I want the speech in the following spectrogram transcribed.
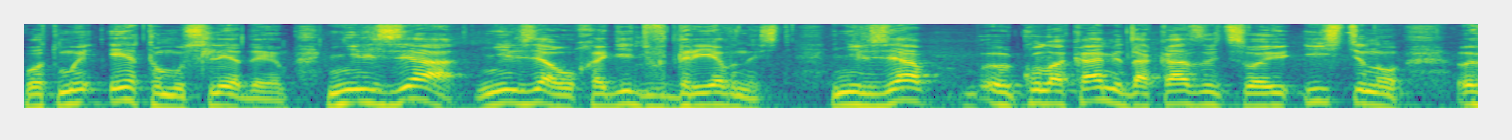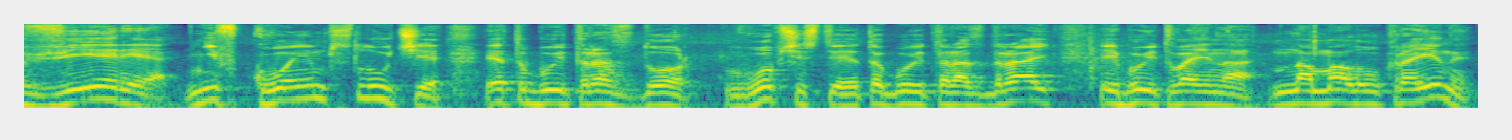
вот мы этому следуем. Нельзя, нельзя уходить в древность, нельзя э, кулаками доказывать свою истину в вере. Ни в коем случае. Это будет раздор. В обществе это будет раздрай и будет война. Нам мало Украины?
